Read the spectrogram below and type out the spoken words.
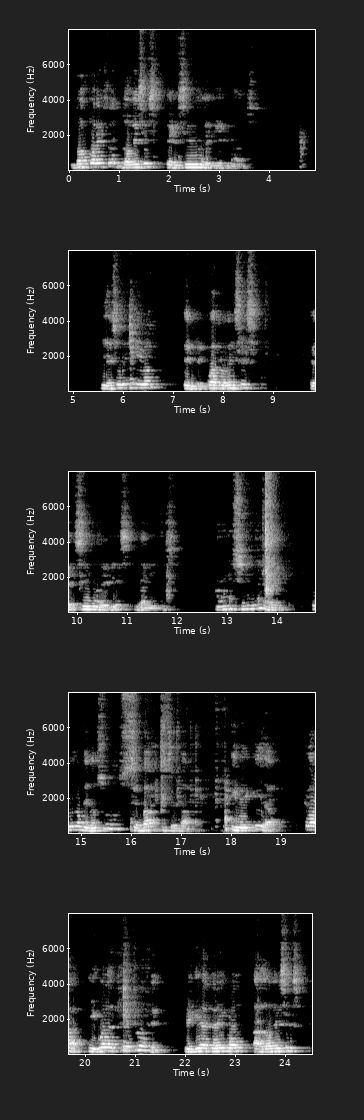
2 por esto, 2 veces seno de 10 grados. Y eso dividido entre 4 veces el seno de 10 graditos. Ah, sí, 1 menos 1 se va y se va. Y me queda K igual a qué, profe? Me queda K igual a 2 veces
